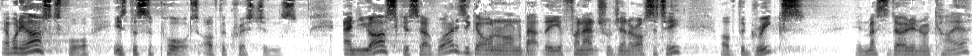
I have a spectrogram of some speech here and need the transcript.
And what he asks for is the support of the Christians. And you ask yourself, why does he go on and on about the financial generosity of the Greeks in Macedonia and Achaia?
